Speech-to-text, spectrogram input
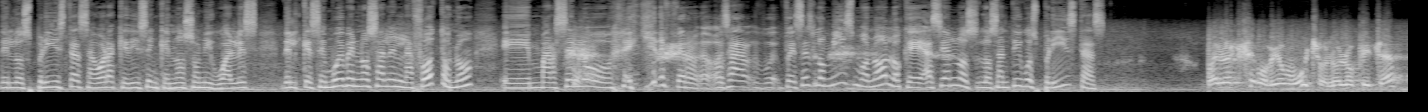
de los priistas ahora que dicen que no son iguales, del que se mueve no sale en la foto, ¿no? Eh, Marcelo quiere, pero, o sea, pues es lo mismo, ¿no? Lo que hacían los, los antiguos priistas. Bueno, este se movió mucho, ¿no, Lupita?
